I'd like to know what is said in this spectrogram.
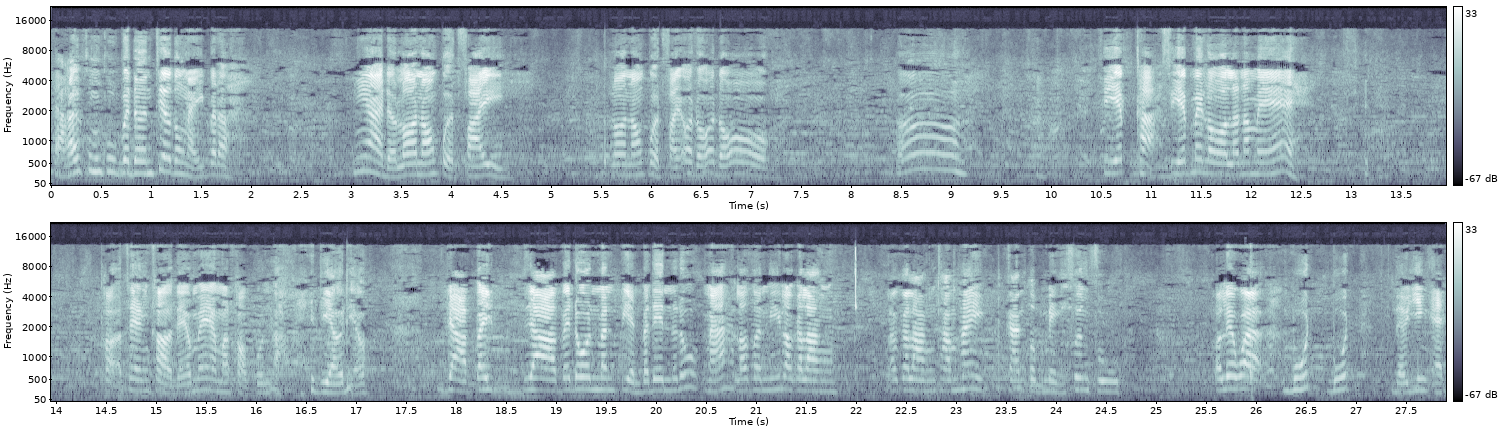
อยากให้คุณครูไปเดินเที่ยวตรงไหนอีกปะล่ะเนี่ยเดี๋ยวรอน้องเปิดไฟ รอน้องเปิดไฟออดออดอเออ CF ค่ะ CF ไม่รอแล้วนะแม่ขอแทงข่าวเดี๋ยวแม่มาขอบคุณเอาเดี๋ยวเดี๋ยวอย่าไปอย่าไปโดนมันเปลี่ยนประเด็นนะลูกนะเราตอนนี้เรากำลังเรากำลังทำให้การตบเหม่งเฟื่องฟู เขาเรียกว่าบูทบูทเดี๋ยวยิงแอด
